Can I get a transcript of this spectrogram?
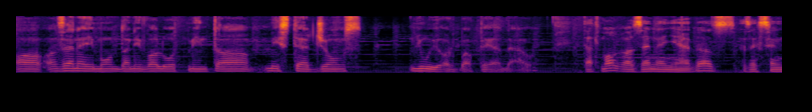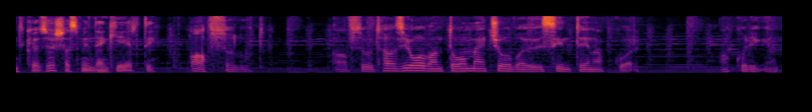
a, a zenei mondani valót, mint a Mr. Jones New Yorkba például. tehát maga a zene nyelve az ezek szerint közös, azt mindenki érti? Abszolút. Abszolút. Ha az jól van tolmácsolva őszintén, akkor, akkor igen.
